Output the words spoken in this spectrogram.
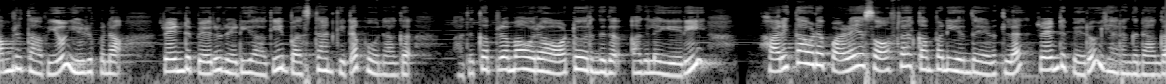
அமிர்தாவையும் எழுப்புனா. ரெண்டு பேரும் ரெடியாகி பஸ் ஸ்டாண்ட் கிட்டே போனாங்க. அதுக்கப்புறமா ஒரு ஆட்டோ இருந்தது. அதில் ஏறி ஹரிதாவோட பழைய சாஃப்ட்வேர் கம்பெனி இருந்த இடத்துல ரெண்டு பேரும் இறங்குனாங்க.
